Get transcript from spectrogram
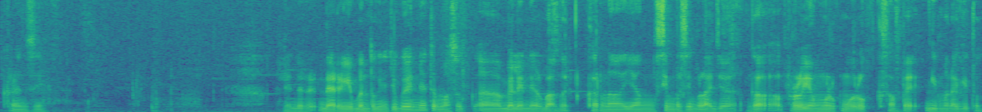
Keren sih dari, bentuknya juga ini termasuk uh, milenial banget. Karena yang simpel-simpel aja nggak perlu yang muluk-muluk sampai gimana gitu.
